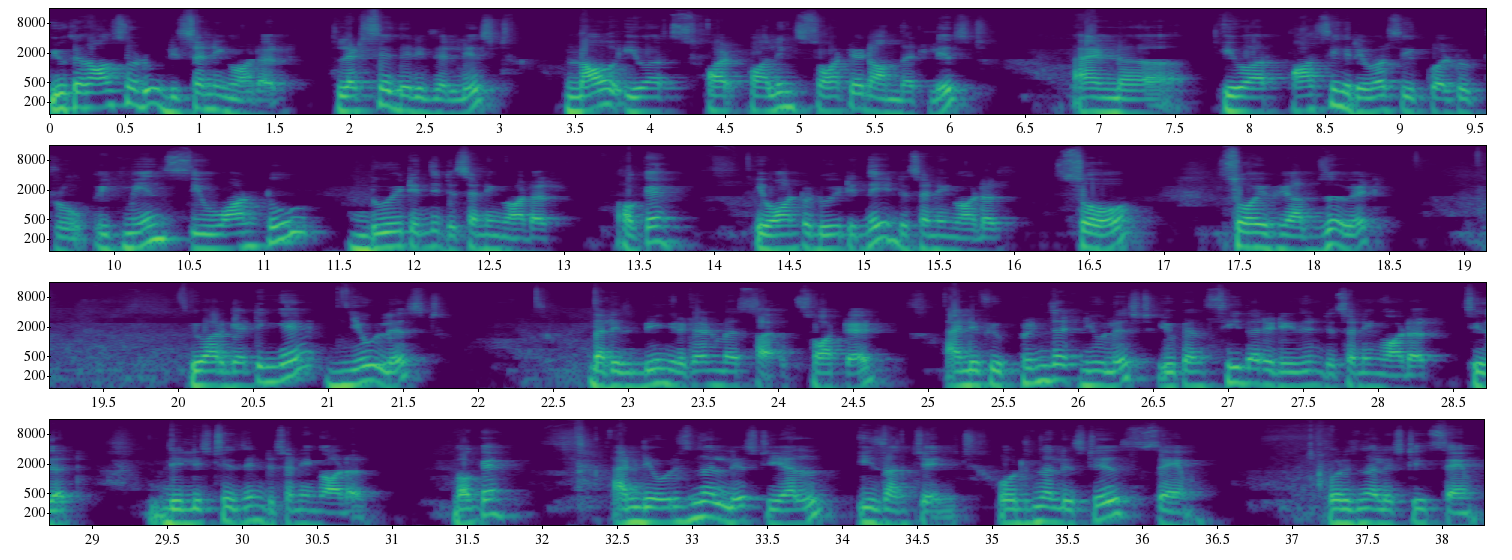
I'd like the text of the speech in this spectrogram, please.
you can also do descending order. Let's say there is a list. Now you are calling sorted on that list and uh, you are passing reverse equal to true. It means you want to do it in the descending order. Okay. You want to do it in the descending order. So, so if you observe it, you are getting a new list that is being written by sorted and if you print that new list you can see that it is in descending order see that the list is in descending order. Okay? And the original list L is unchanged. Original list is same. Original list is same.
